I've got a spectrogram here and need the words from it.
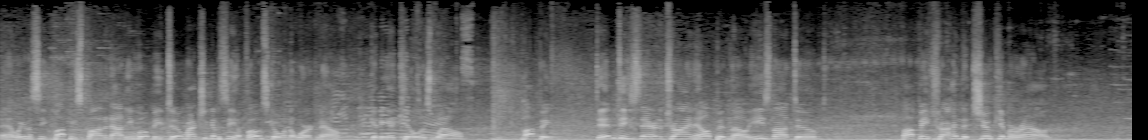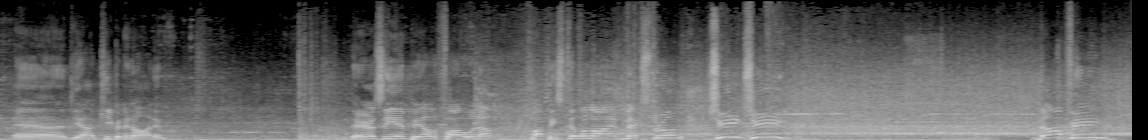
And we're going to see Puppey spotted out. He will be doomed. We're actually going to see Havos going to work now, getting a kill as well. Puppey, Dendi's there to try and help him, though. He's not doomed. Puppey trying to juke him around. And, yeah, keeping it on him. There's the impale to follow it up. Puppey still alive. Next through him. GG! Navi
